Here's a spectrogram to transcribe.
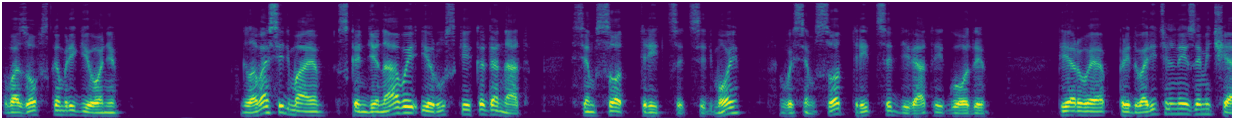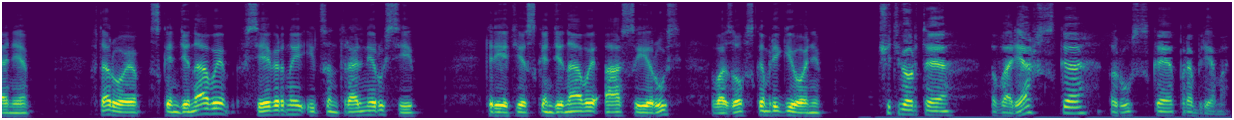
в Азовском регионе. Глава 7. Скандинавы и русский каганат. 737-839 годы. Первое. Предварительные замечания. Второе. Скандинавы в Северной и Центральной Руси. Третье. Скандинавы, Асы и Русь в Азовском регионе. Четвертое. Варяжско-русская проблема.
